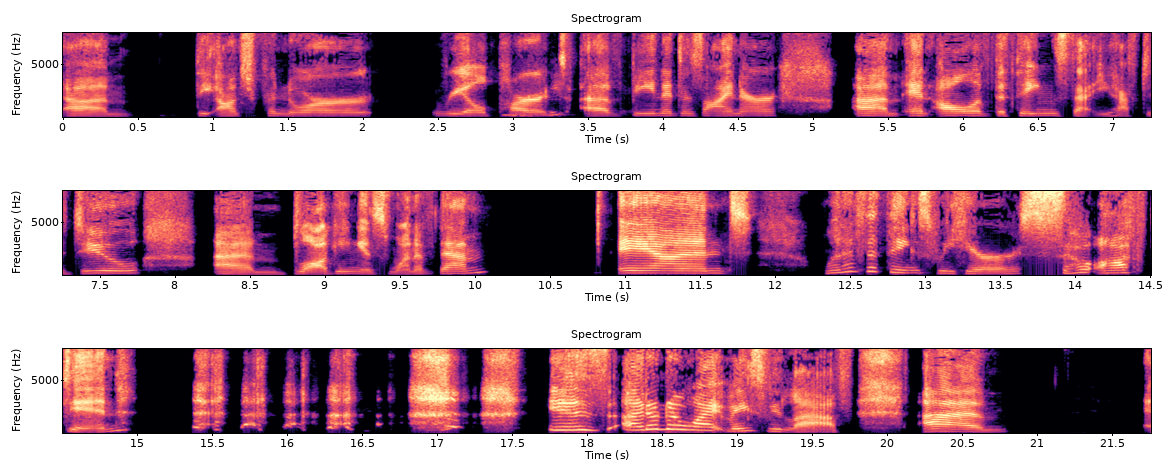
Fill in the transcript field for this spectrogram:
um, the entrepreneur real part right. of being a designer um, and all of the things that you have to do. Um, blogging is one of them. And one of the things we hear so often is I don't know why it makes me laugh. Um, eh,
